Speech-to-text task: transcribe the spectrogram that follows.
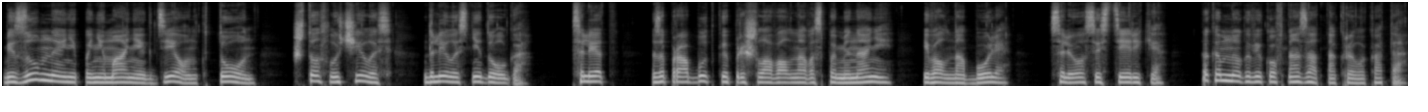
Безумное непонимание, где он, кто он, что случилось, длилось недолго. Вслед за пробудкой пришла волна воспоминаний и волна боли, слез, истерики, как и много веков назад накрыла кота.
